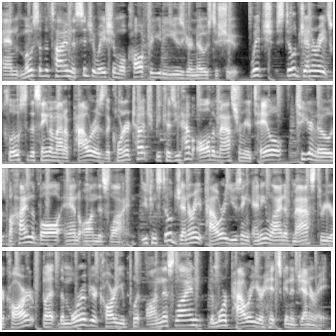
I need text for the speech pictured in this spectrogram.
and most of the time the situation will call for you to use your nose to shoot, which still generates close to the same amount of power as the corner touch because you have all the mass from your tail to your nose behind the ball and on this line. You can still generate power using any line of mass through your car, but the more of your car you put on this line, the more power your hit's gonna generate.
